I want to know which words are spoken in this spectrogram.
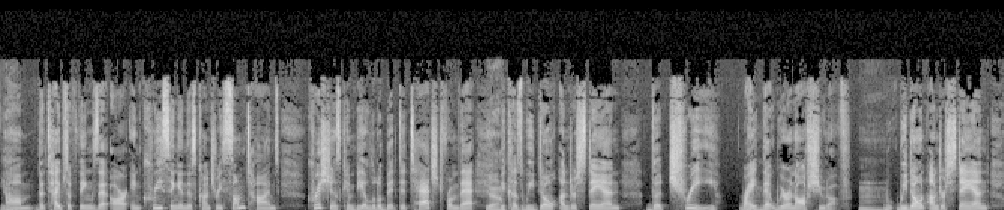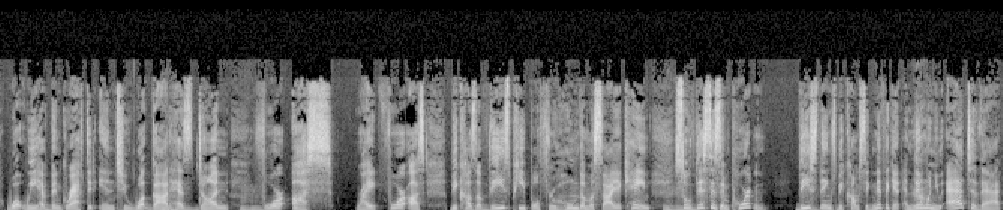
yeah. um, the types of things that are increasing in this country, sometimes Christians can be a little bit detached from that yeah. because we don't understand the tree right mm. that we're an offshoot of mm. we don't understand what we have been grafted into what god mm. has done mm-hmm. for us right for us because of these people through whom the messiah came mm-hmm. so this is important these mm-hmm. things become significant. And then yeah. when you add to that,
